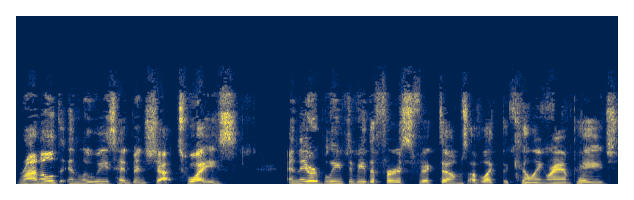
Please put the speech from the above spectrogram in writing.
Ronald and Louise had been shot twice, and they were believed to be the first victims of like the killing rampage.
